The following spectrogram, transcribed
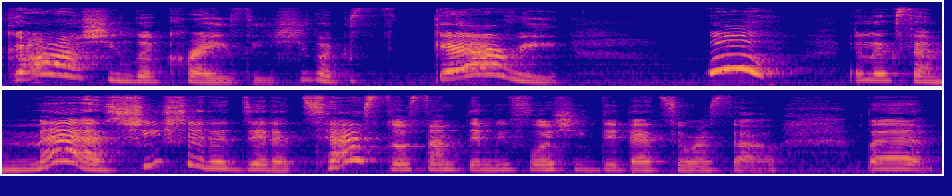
gosh, she looked crazy. She looked scary. Woo! It looks a mess. She should have did a test or something before she did that to herself. But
